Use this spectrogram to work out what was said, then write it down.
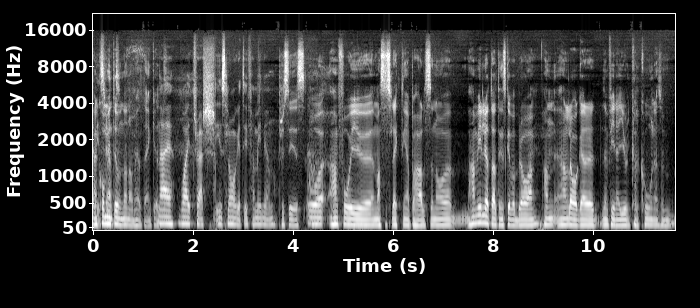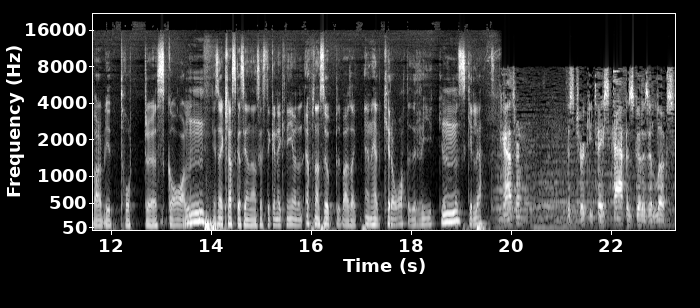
Han kommer inte undan dem helt enkelt. Nej, white trash-inslaget i familjen. Precis, och han får ju en massa släktingar på halsen och han vill ju att allting ska vara bra. Han, han lagar den fina julkalkonen som bara blir torrt eh, skal. Mm. Det finns en klassiska scen när han ska sticka ner kniven, den öppnas upp, bara så här, en hel krater, det ryker, Mm. ett skelett. Catherine, this turkey tastes half as good as it looks.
